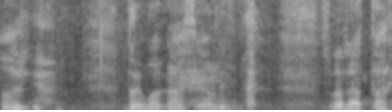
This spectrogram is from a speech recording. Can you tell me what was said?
Alif. Terima kasih Alif. Sudah datang.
